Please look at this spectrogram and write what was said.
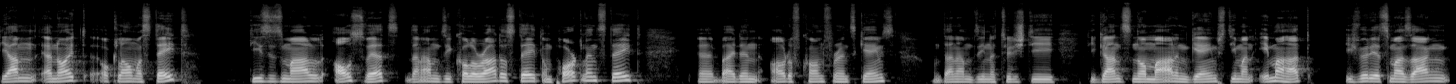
die haben erneut Oklahoma State, dieses Mal auswärts, dann haben sie Colorado State und Portland State äh, bei den Out-of-Conference Games und dann haben sie natürlich die, die ganz normalen Games, die man immer hat. Ich würde jetzt mal sagen,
